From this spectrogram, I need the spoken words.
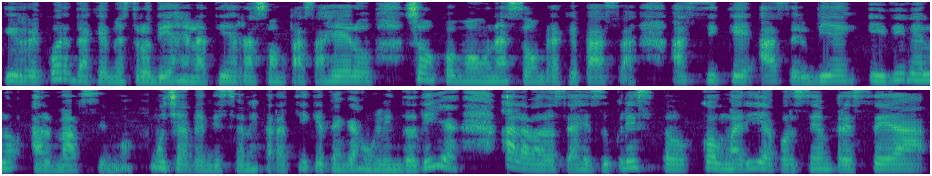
Y recuerda que nuestros días en la tierra son pasajeros, son como una sombra que pasa. Así que haz el bien y vívelo al máximo. Muchas bendiciones para ti, que tengas un lindo día. Alabado sea Jesucristo, con María por siempre sea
